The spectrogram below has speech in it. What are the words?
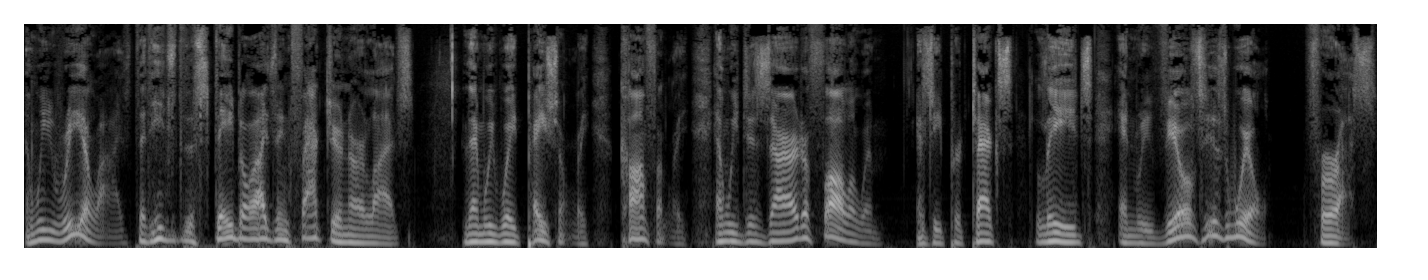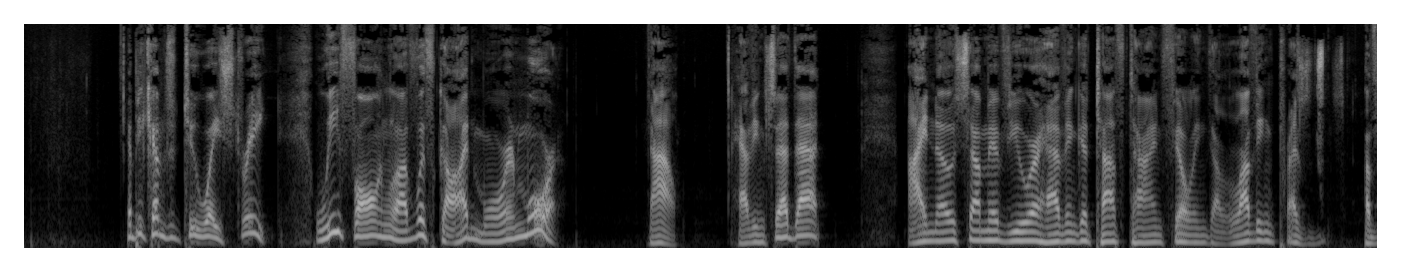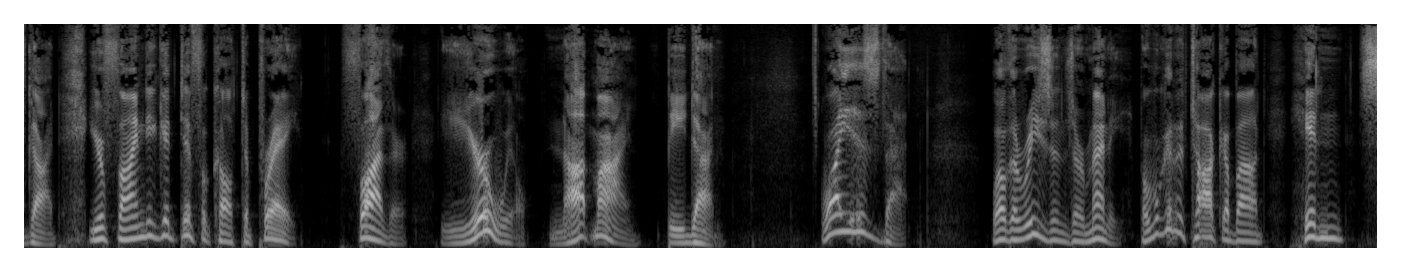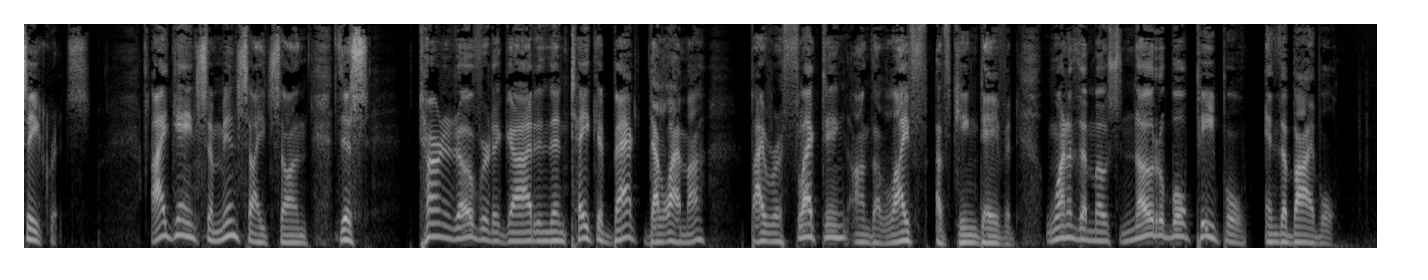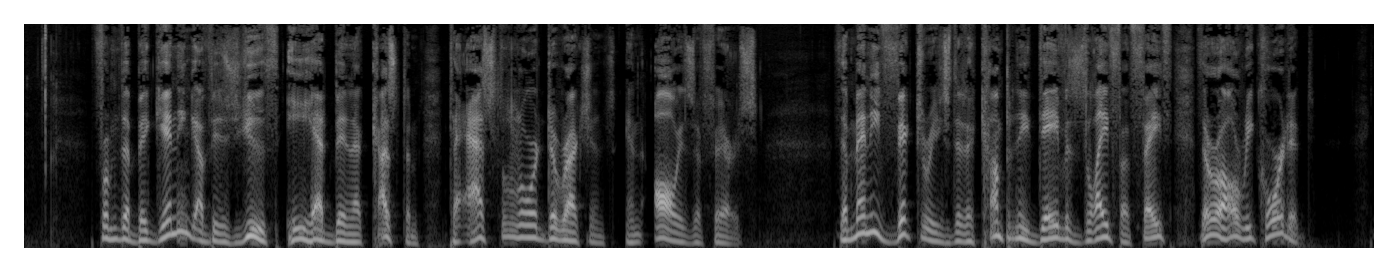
and we realize that He's the stabilizing factor in our lives. Then we wait patiently, confidently, and we desire to follow Him as He protects, leads, and reveals His will for us. It becomes a two way street. We fall in love with God more and more. Now, having said that, I know some of you are having a tough time feeling the loving presence of God. You're finding it difficult to pray Father, your will, not mine, be done. Why is that? Well, the reasons are many, but we're going to talk about hidden secrets. I gained some insights on this turn it over to God and then take it back dilemma by reflecting on the life of King David, one of the most notable people in the Bible. From the beginning of his youth, he had been accustomed to ask the Lord directions in all his affairs. The many victories that accompanied David's life of faith, they're all recorded.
